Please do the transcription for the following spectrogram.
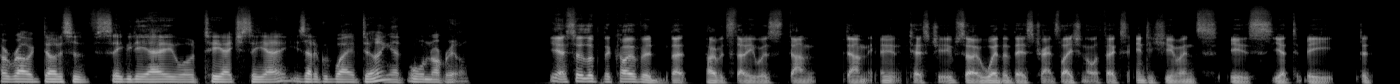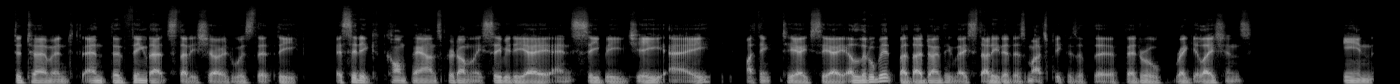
heroic dose of CBDA or THCA? Is that a good way of doing it or not really? Yeah. So look, the COVID, that COVID study was done done in a test tube. So whether there's translational effects into humans is yet to be de- determined. And the thing that study showed was that the acidic compounds, predominantly CBDA and CBGA, I think THCA a little bit, but I don't think they studied it as much because of the federal regulations in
